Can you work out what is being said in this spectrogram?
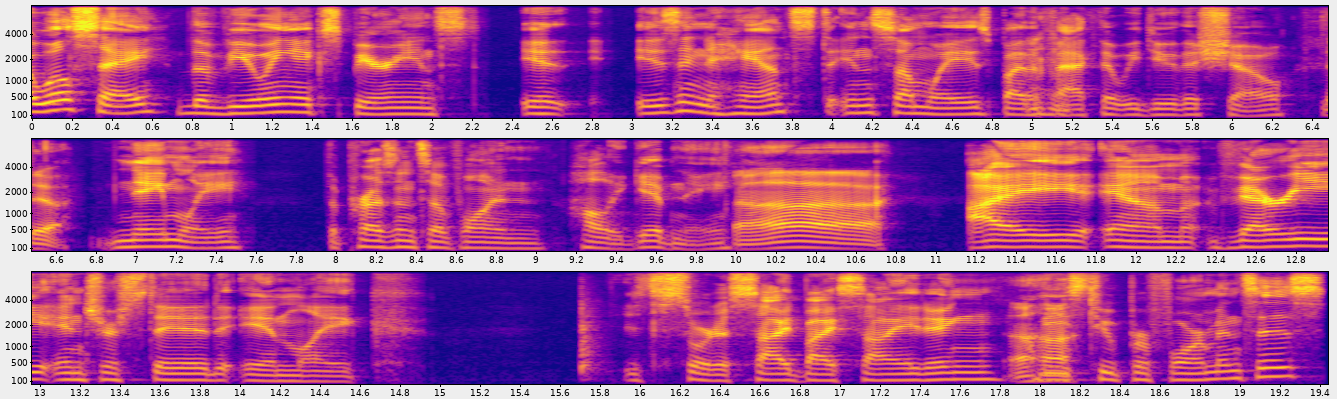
I will say the viewing experience is is enhanced in some ways by the Mm-hmm. fact that we do this show, Yeah. namely the presence of one Holly Gibney. Ah. I am very interested in like it's sort of side by siding Uh-huh. these two performances.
